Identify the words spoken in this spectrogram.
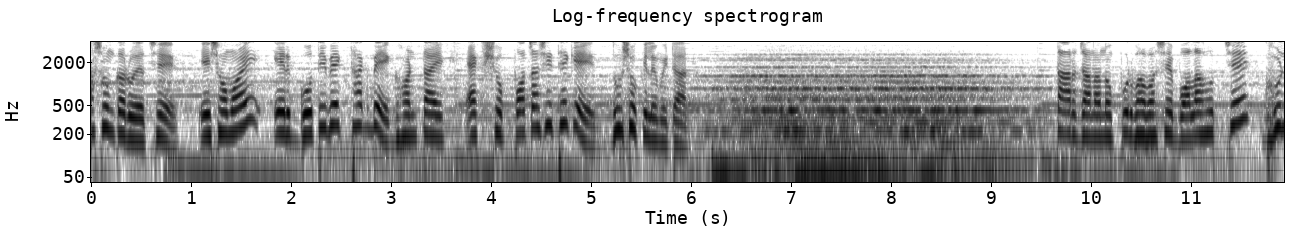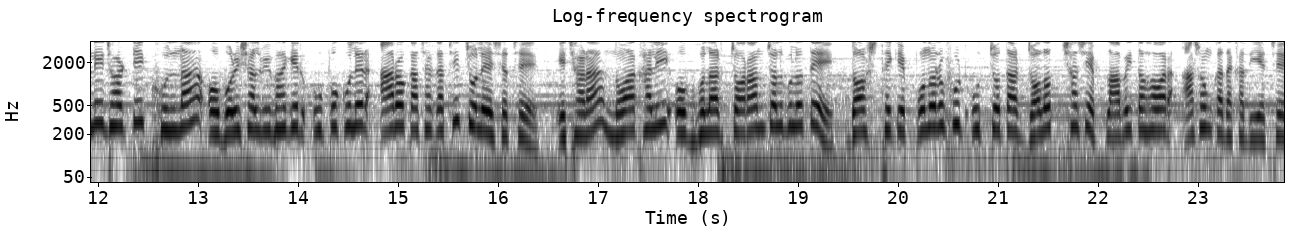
আশঙ্কা রয়েছে। এ সময় এর গতিবেগ থাকবে ঘন্টায় একশো পঁচাশি থেকে দুশো কিলোমিটার। তার জানানো পূর্বাভাসে বলা হচ্ছে, ঘূর্ণিঝড়টি খুলনা ও বরিশাল বিভাগের উপকূলের আরও কাছাকাছি চলে এসেছে। এছাড়া নোয়াখালী ও ভোলার চরাঞ্চলগুলোতে দশ থেকে পনেরো ফুট উচ্চতার জলোচ্ছ্বাসে প্লাবিত হওয়ার আশঙ্কা দেখা দিয়েছে।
